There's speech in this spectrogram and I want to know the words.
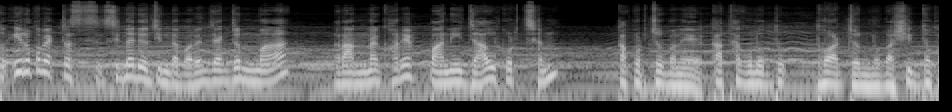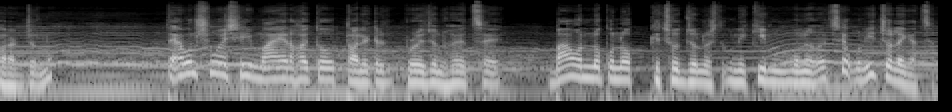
তো এরকম একটা সিনারিও চিন্তা করেন যে একজন মা রান্নাঘরে পানি জাল করছেন কাপড় মানে কাঁথাগুলো ধোয়ার জন্য বা সিদ্ধ করার জন্য। তো এমন সময় সেই মায়ের হয়তো টয়লেটের প্রয়োজন হয়েছে বা অন্য কোনো কিছুর জন্য উনি কি মনে হয়েছে, উনি চলে গেছেন।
